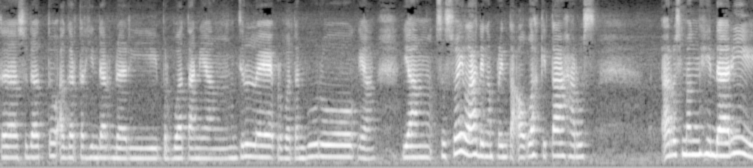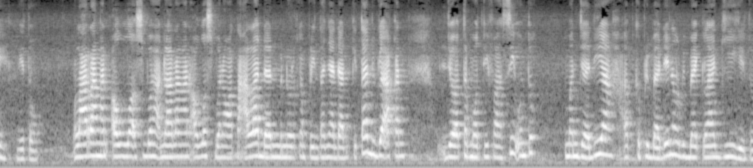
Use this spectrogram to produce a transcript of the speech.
sudah tuh agar terhindar dari perbuatan yang jelek perbuatan buruk yang yang sesuai lah dengan perintah Allah kita harus harus menghindari gitu larangan Allah subhanahu larangan Allah subhanahu wa taala dan menurutkan perintahnya. Dan kita juga akan juga termotivasi untuk menjadi yang eh, kepribadian yang lebih baik lagi gitu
